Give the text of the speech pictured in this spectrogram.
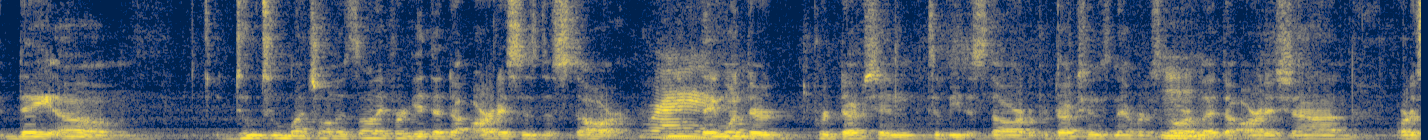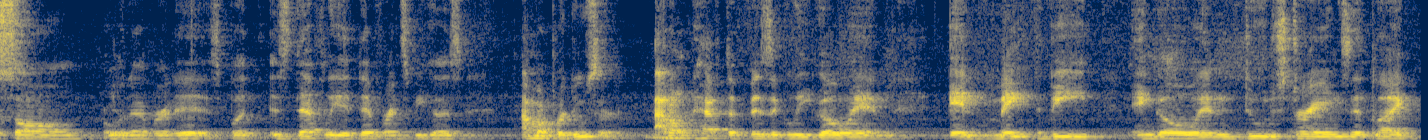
they um do too much on the song. They forget that the artist is the star. Right. They want their production to be the star. The production's never the star. Mm. Let the artist shine or the song or whatever it is. But it's definitely a difference because I'm a producer. I don't have to physically go in and make the beat and go and do the strings and like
